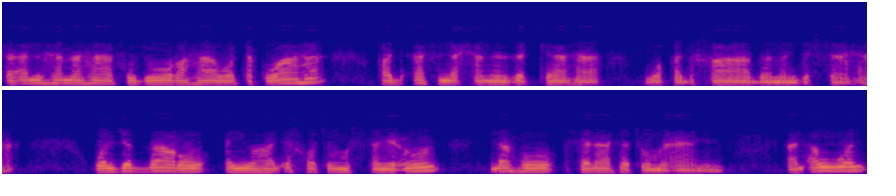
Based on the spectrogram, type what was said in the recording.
فألهمها فجورها وتقواها قد أفلح من زكاها وقد خاب من دساها. والجبار أيها الإخوة المستمعون له ثلاثة معان. الأول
